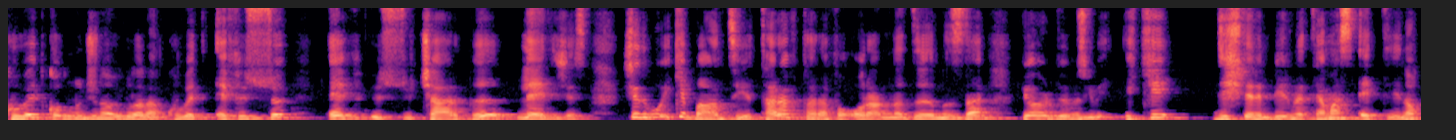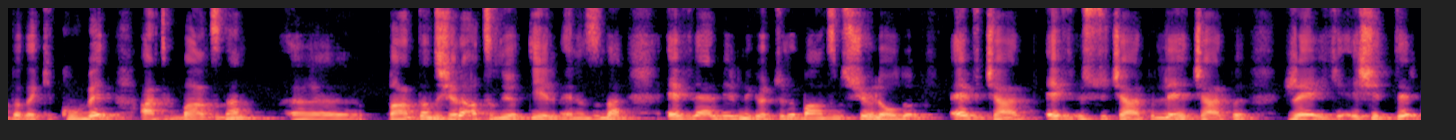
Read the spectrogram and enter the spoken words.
Kuvvet kolun ucuna uygulanan kuvvet F üssü F üssü çarpı L diyeceğiz. Şimdi bu iki bağıntıyı taraf tarafa oranladığımızda gördüğümüz gibi iki dişlerin birbirine temas ettiği noktadaki kuvvet artık bağıntıdan e, bağıntıdan dışarı atılıyor diyelim en azından. F'ler birbirini götürür. Bağıntımız şöyle oldu. F çarpı F üssü çarpı L çarpı R2 eşittir.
